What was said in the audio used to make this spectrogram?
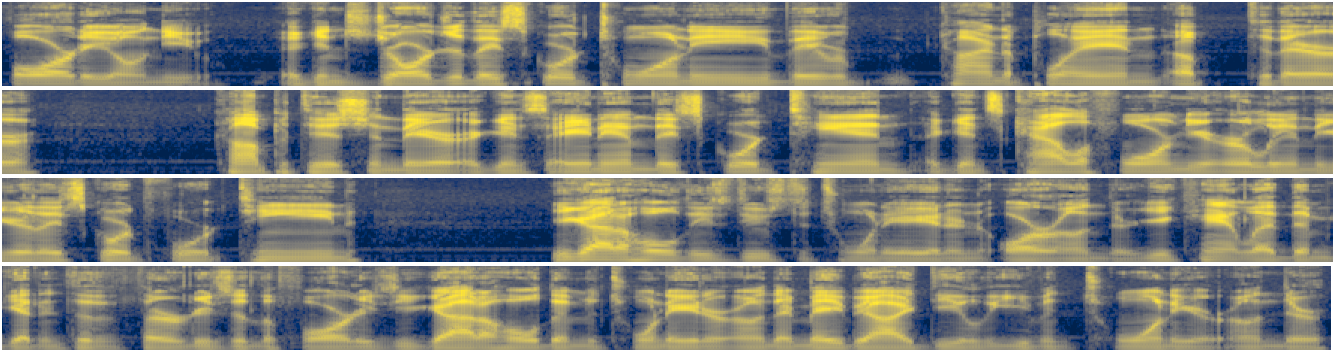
40 on you. Against Georgia, they scored 20. They were kind of playing up to their competition there. Against A&M, they scored 10. Against California early in the year, they scored 14. You got to hold these dudes to 28 and or under. You can't let them get into the 30s or the 40s. You got to hold them to 28 or under, maybe ideally even 20 or under.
